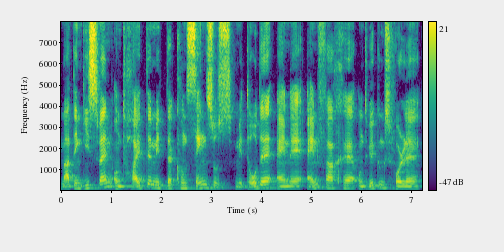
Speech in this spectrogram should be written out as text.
Martin Giswein und heute mit der Konsensusmethode eine einfache und wirkungsvolle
